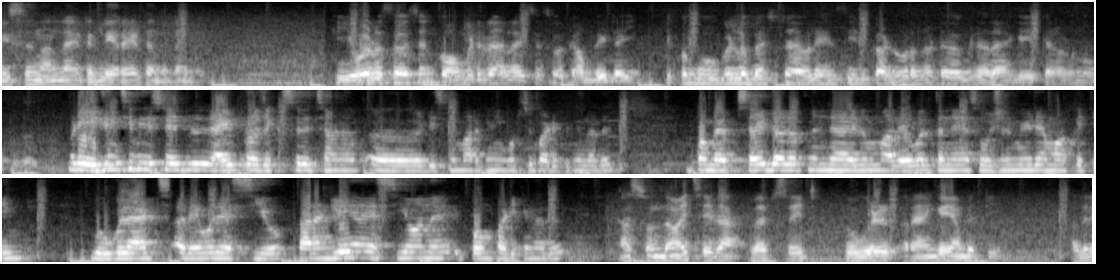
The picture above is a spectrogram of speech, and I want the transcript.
മിസ് നന്നായിട്ട് ക്ലിയർ ആയിട്ട് തന്നിട്ടുണ്ട്. Keyword research and competitive analysis ഒക്കെ കംപ്ലീറ്റ് ആയി. ഇപ്പം ഗൂഗിളിൽ best travel agency in Kannur എന്ന ടെർമിനൽ റാങ്ക് ആയിട്ടാണ് നോക്കുന്നത്. ഇവിടെ ഏജൻസി ബേസ്ഡ് ആയിട്ടുള്ള ലൈവ് പ്രോജക്ട്സ് വെച്ചാണ് ഡിജിറ്റൽ മാർക്കറ്റിനെ കുറിച്ച് പഠിപ്പിക്കുന്നത്. ഇപ്പം വെബ്സൈറ്റ് ഡെവലപ്മെന്റ് ആയാലും അതേപോലെ തന്നെ social media marketing Google ads അതേപോലെ എസ് സിഒ കറന്റ് ഞാൻ എസ് സിഒ ആണ് ഇപ്പം പഠിക്കുന്നത്. ഞാൻ സ്വന്തമായി ചെയ്ത വെബ്സൈറ്റ് ഗൂഗിൾ റാങ്ക് ചെയ്യാൻ പറ്റി. അതിൽ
